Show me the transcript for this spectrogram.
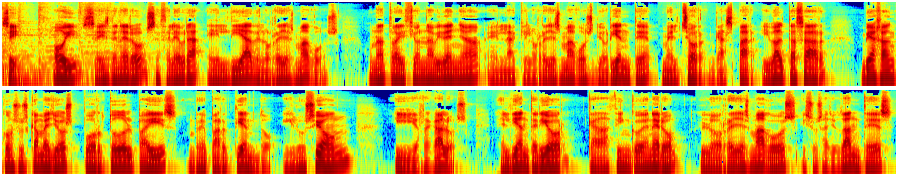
Sí, hoy, 6 de enero, se celebra el Día de los Reyes Magos, una tradición navideña en la que los Reyes Magos de Oriente, Melchor, Gaspar y Baltasar, viajan con sus camellos por todo el país repartiendo ilusión y regalos. El día anterior, cada 5 de enero, los Reyes Magos y sus ayudantes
